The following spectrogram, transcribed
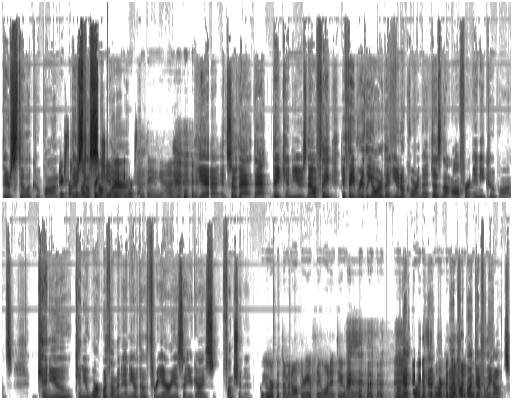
there's still a coupon. There's something There's like free somewhere. shipping or something, yeah. yeah, and so that that they can use. Now if they if they really are that unicorn that does not offer any coupons, can you can you work with them in any of those three areas that you guys function in? We could work with them in all three if they wanted to. okay. Yeah, we could okay. still work with but them a coupon on definitely helps.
